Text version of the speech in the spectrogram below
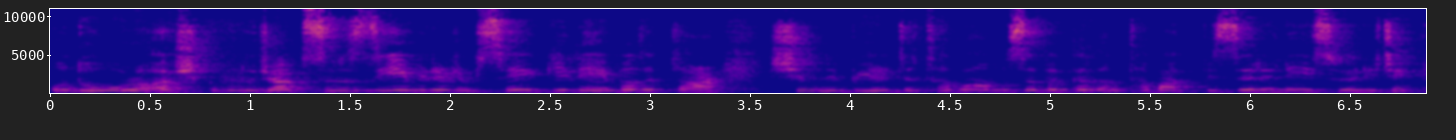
o doğru aşkı bulacaksınız diyebilirim sevgili balıklar. Şimdi bir de tabağımıza bakalım. Tabak bizlere neyi söyleyecek?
